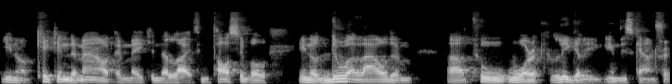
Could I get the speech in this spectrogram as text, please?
you know kicking them out and making their life impossible you know do allow them uh, to work legally in this country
